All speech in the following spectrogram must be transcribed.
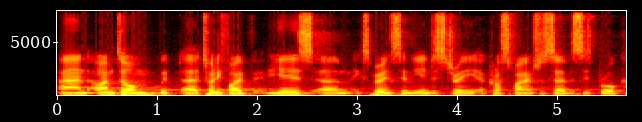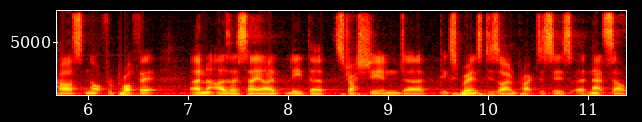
And I'm Dom, with uh, 25 years um, experience in the industry across financial services, broadcast, not-for-profit, and as I say, I lead the strategy and uh, experience design practices at Netcel.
